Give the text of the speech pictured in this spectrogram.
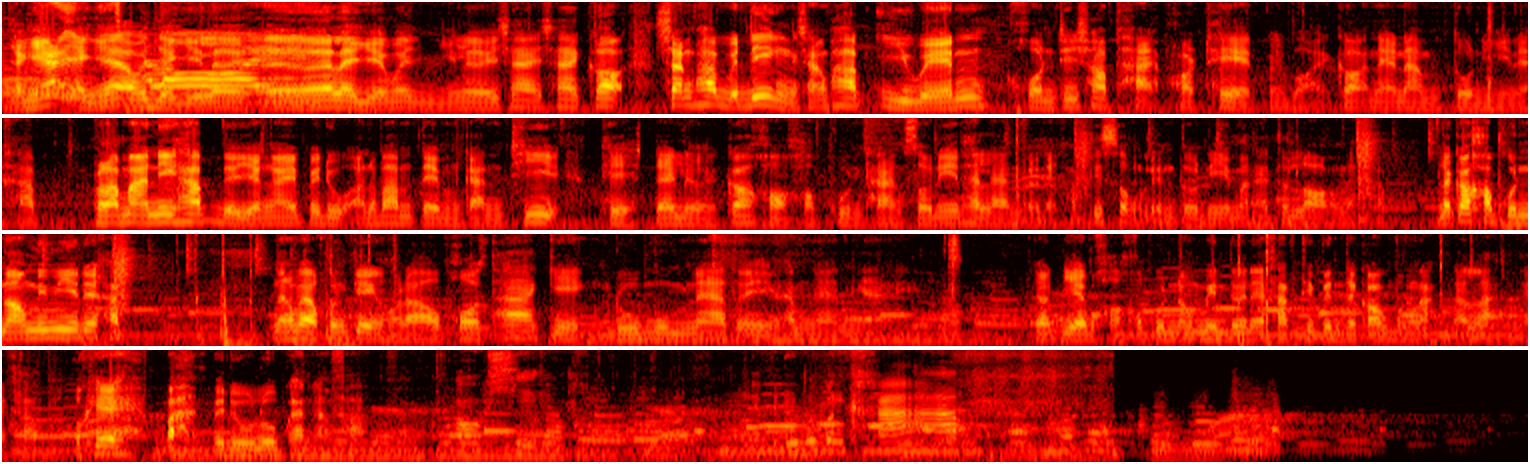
อย่างเงี้ยอย่างเงี้ยมันอย่างนี้เลยอร่อยเอออะไรอย่างเงี้ยมันอย่างนี้เลยใช่ใช่ก็ช่างภาพวดดิ้งช่างภาพอีเวนต์คนที่ชอบถ่ายพอร์เทรตบ่อยๆ ก็แนะนำตัวนี้นะครับ ประมาณนี้ครับ เดี๋ยวยังไงไปดูอัลบั้มเต็มกันที่เพจได้เลยก็ขอขอบคุณทาง Sony Thailand ด้วยนะครับ ที่ส่งเลนส์ตัวนี้มาให้ทดลองนะครับ แล้วก็ขอบคุณน้องมิมี่ด้วยครับนางแบบคนเก่งของเราโพสท่าเก่ง รู้มุมหน้าตัวเองทำงานง่ายยอดเยี่ยมขอขอบคุณน้องมินด้วยนะครับที่เป็นตะกล้องเบื้องหลังด้านหลังนะครับโอเคไปไปดูรูปกันอะฝากโอเคเดี๋ยวไปดูรูปกันครับ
